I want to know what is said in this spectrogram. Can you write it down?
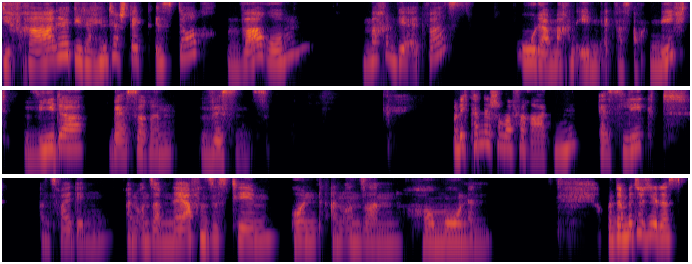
Die Frage, die dahinter steckt, ist doch, warum machen wir etwas oder machen eben etwas auch nicht wieder besseren Wissens. Und ich kann dir schon mal verraten, es liegt an zwei Dingen, an unserem Nervensystem und an unseren Hormonen. Und damit du dir das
